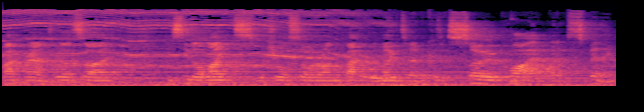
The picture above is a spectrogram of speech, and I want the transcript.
back around to the other side. You can see the lights which also are on the back of the motor because it's so quiet when it's spinning.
